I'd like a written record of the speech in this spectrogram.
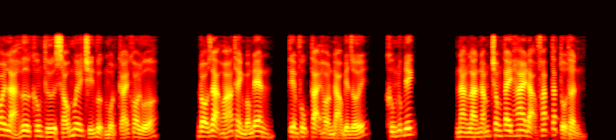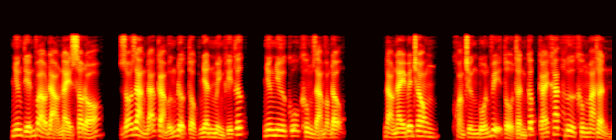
coi là hư không thứ sáu mươi chín vực một cái kho lúa. Đọ dạ hóa thành bóng đen, tiềm phục tại hòn đảo biên giới, không núp đích. Nàng là nắm trong tay hai đạo pháp tắc tổ thần. Nhưng tiến vào đảo này sau đó, rõ ràng đã cảm ứng được tộc nhân mình khí thức nhưng như cũng không dám vọng động. Đảo này bên trong, khoảng chừng bốn vị tổ thần cấp cái khác hư không ma thần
